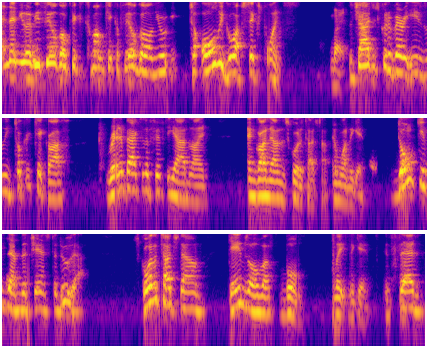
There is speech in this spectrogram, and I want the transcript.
And then you have your field goal kicker come out and kick a field goal, and you're to only go up six points. Right. The Chargers could have very easily took a kickoff, ran it back to the 50 yard line, and gone down and scored a touchdown and won the game. Don't give them the chance to do that. Score the touchdown, game's over, boom, late in the game. Instead,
